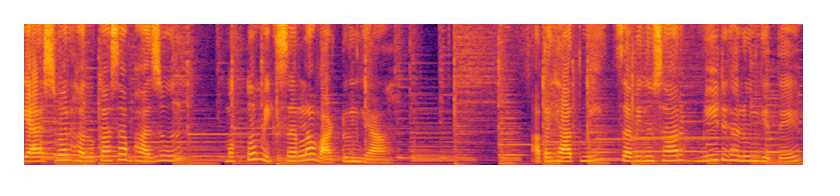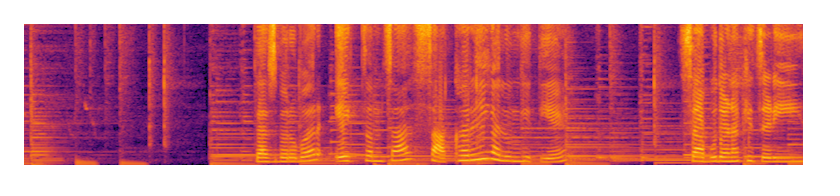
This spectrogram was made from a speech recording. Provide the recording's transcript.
गॅसवर हलकासा भाजून मग तो मिक्सरला वाटून घ्या. आता ह्यात मी चवीनुसार मीठ घालून घेते. त्याचबरोबर एक चमचा साखरही घालून घेते साबुदाणा खिचडी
